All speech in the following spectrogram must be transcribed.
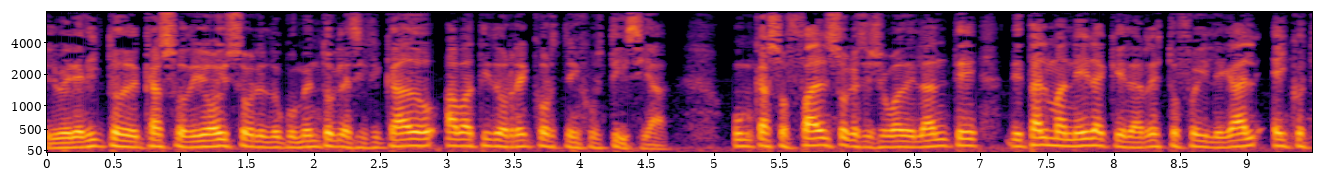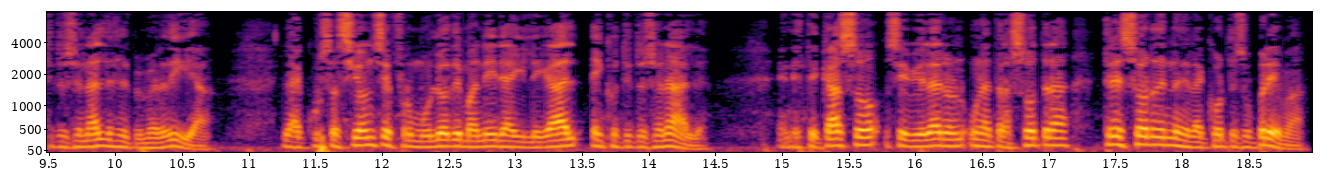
El veredicto del caso de hoy sobre el documento clasificado ha batido récords de injusticia. Un caso falso que se llevó adelante de tal manera que el arresto fue ilegal e inconstitucional desde el primer día. La acusación se formuló de manera ilegal e inconstitucional. En este caso se violaron una tras otra tres órdenes de la Corte Suprema,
